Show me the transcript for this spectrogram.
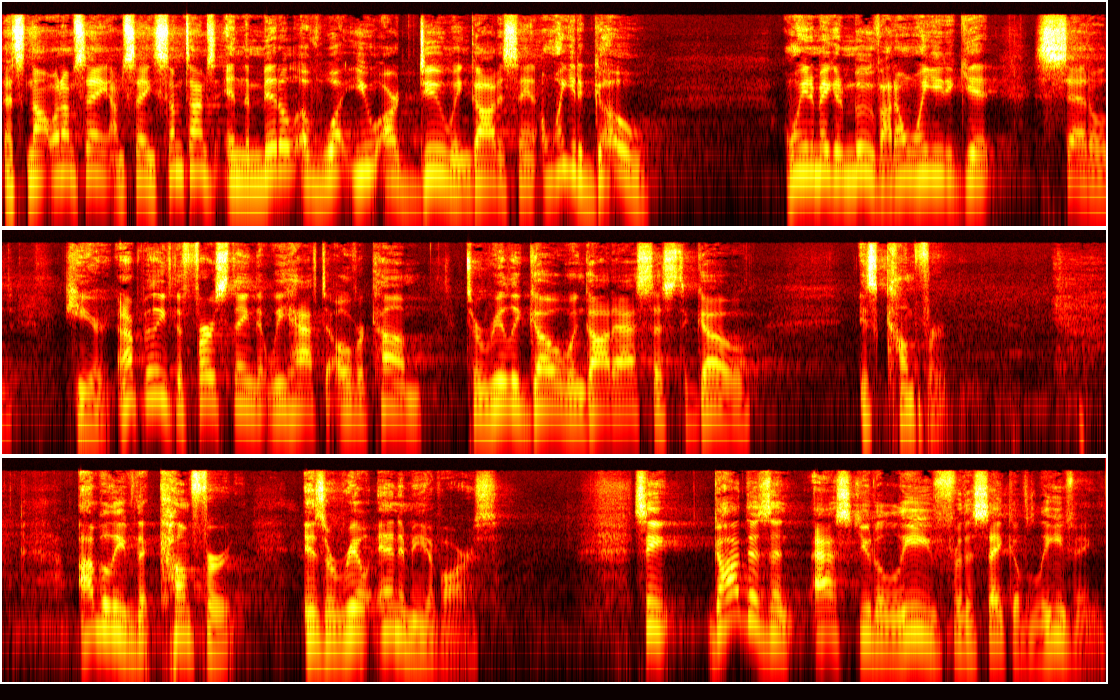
That's not what I'm saying. I'm saying sometimes in the middle of what you are doing, God is saying, I want you to go. I want you to make a move. I don't want you to get settled here. And I believe the first thing that we have to overcome to really go when God asks us to go is comfort. I believe that comfort is a real enemy of ours. See, God doesn't ask you to leave for the sake of leaving,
